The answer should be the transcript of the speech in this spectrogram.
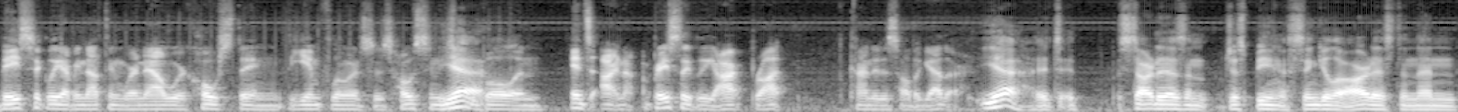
basically having nothing, where now we're hosting the influencers, hosting these Yeah. people, and it's I know, basically art brought kind of this all together. yeah, it, it started as an, just being a singular artist, and then,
